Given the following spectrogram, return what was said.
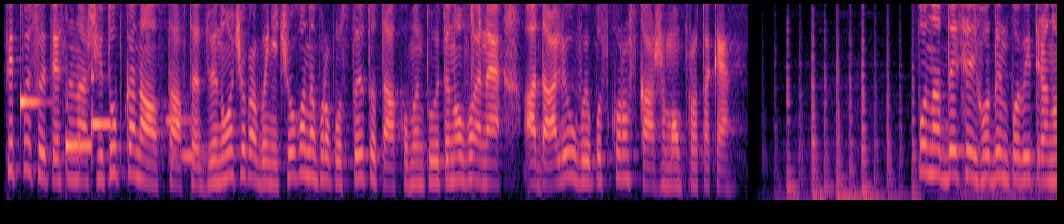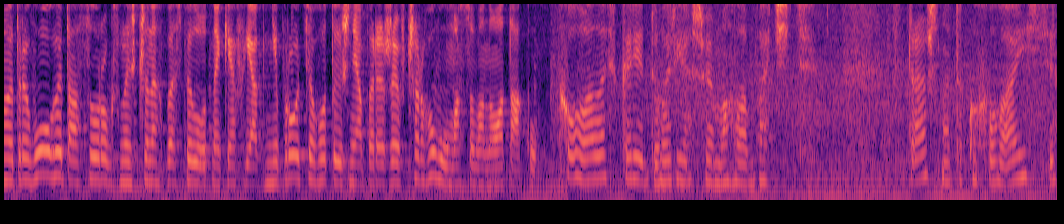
Підписуйтесь на наш Ютуб канал, ставте дзвіночок, аби нічого не пропустити та коментуйте новини. А далі у випуску розкажемо про таке. Понад 10 годин повітряної тривоги та 40 знищених безпілотників. Як Дніпро цього тижня пережив чергову масовану атаку. Ховалась в коридорі, що я могла бачити. Страшно, тако ховаюся.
